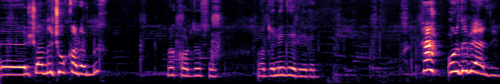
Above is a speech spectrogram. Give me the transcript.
Ee, şu anda çok karanlık. Bak oradasın. Adını görüyorum. Heh orada bir yerdeyim.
